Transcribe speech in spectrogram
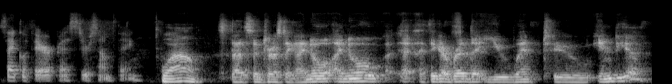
psychotherapist or something. Wow, that's interesting. I know. I know. I think I read that you went to India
